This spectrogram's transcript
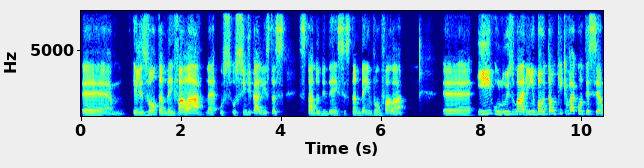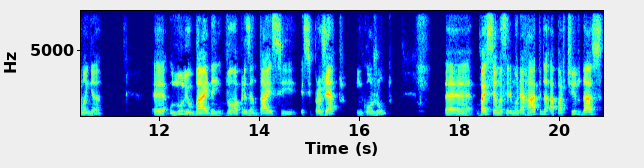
É, eles vão também falar, né? Os, os, sindicalistas estadunidenses também vão falar. É, e o Luiz Marinho. Bom, então o que, que vai acontecer amanhã? É, o Lula e o Biden vão apresentar esse, esse projeto em conjunto. É, vai ser uma cerimônia rápida a partir das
